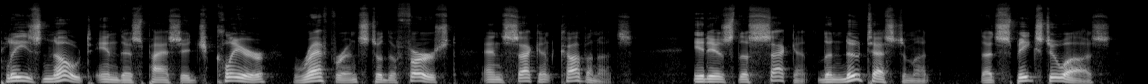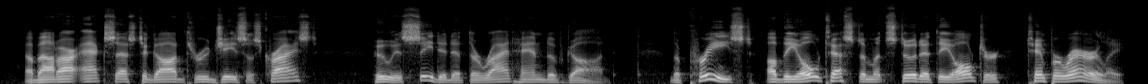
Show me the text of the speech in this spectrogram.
Please note in this passage clear reference to the first and second covenants. It is the second, the New Testament, that speaks to us about our access to God through Jesus Christ, who is seated at the right hand of God. The priest of the Old Testament stood at the altar temporarily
